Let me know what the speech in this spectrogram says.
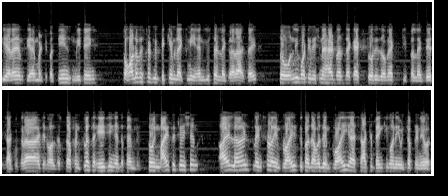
CRM, we had multiple teams, meetings. So all of a sudden it became like me, and you said like garage, right? So only motivation I had was like X stories of X people, like they start with garage and all the stuff, and plus the aging and the family. So in my situation, I learned instead of employees because I was an employee, I started banking on entrepreneurs.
